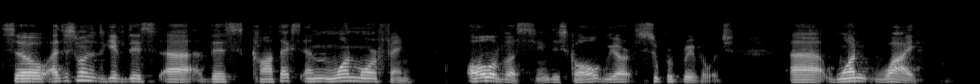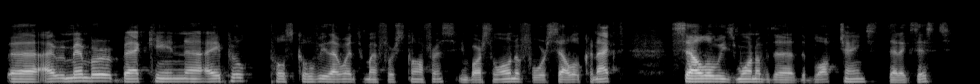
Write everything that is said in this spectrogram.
So I just wanted to give this uh, this context. And one more thing, all of us in this call, we are super privileged. Uh, one, why? Uh, I remember back in uh, April, post COVID, I went to my first conference in Barcelona for Celo Connect. Celo is one of the, the blockchains that exists.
